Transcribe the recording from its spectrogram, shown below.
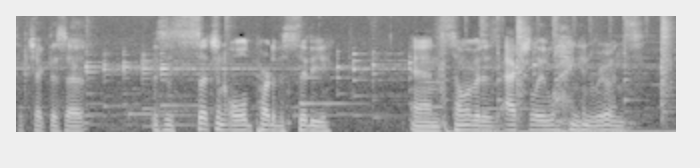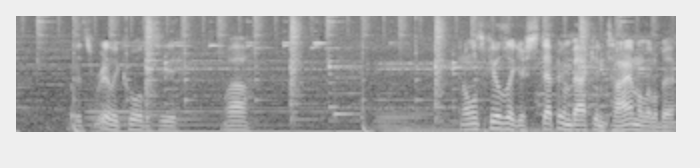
So check this out. This is such an old part of the city, and some of it is actually lying in ruins. But it's really cool to see. Wow. It almost feels like you're stepping back in time a little bit.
